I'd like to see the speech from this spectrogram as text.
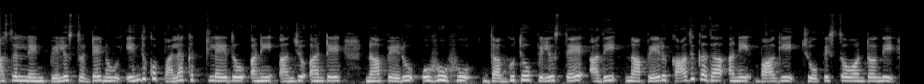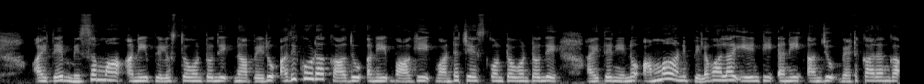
అసలు నేను పిలుస్తుంటే నువ్వు ఎందుకు పలకట్లేదు అని అంజు అంటే నా పేరు ఉహుహు దగ్గుతూ పిలిస్తే అది నా పేరు కాదు కదా అని బాగి చూపిస్తూ ఉంటుంది. అయితే మిస్సమ్మ అని పిలుస్తూ ఉంటుంది నా పేరు అది కూడా కాదు అని బాగి వంట చేసుకుంటూ ఉంటుంది. అయితే నేను అమ్మ అని పిలవాలా ఏంటి అని అంజు వెటకారంగా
